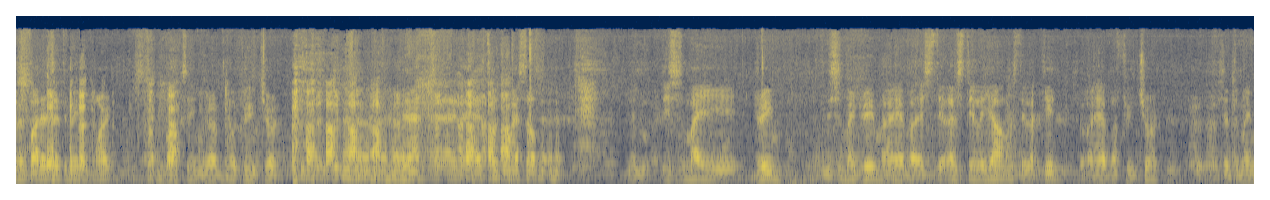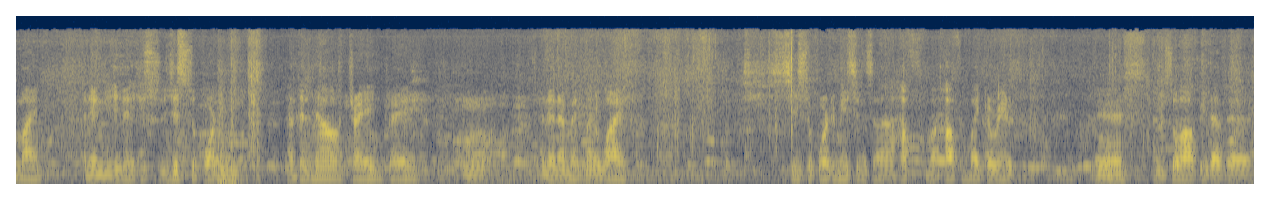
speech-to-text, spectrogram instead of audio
my father said to me, Mark, stop boxing, you have no future. yeah, and I thought to myself, this is my dream. This is my dream. I have a, still, I'm still a young, still a kid, so I have a future. I said to my mind, and then he, he's just supporting me until now. Train, train, and, and then I met my wife. She supported me since uh, half my half of my career. So Yes. I'm so happy that uh,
